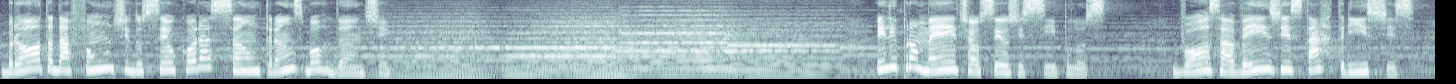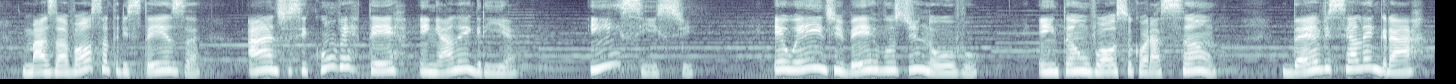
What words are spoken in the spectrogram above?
brota da fonte do seu coração transbordante. Ele promete aos seus discípulos: Vós haveis de estar tristes, mas a vossa tristeza há de se converter em alegria e insiste: Eu hei de ver-vos de novo. Então vosso coração deve se alegrar,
